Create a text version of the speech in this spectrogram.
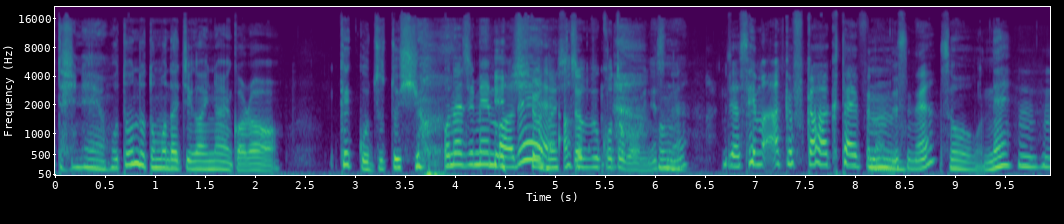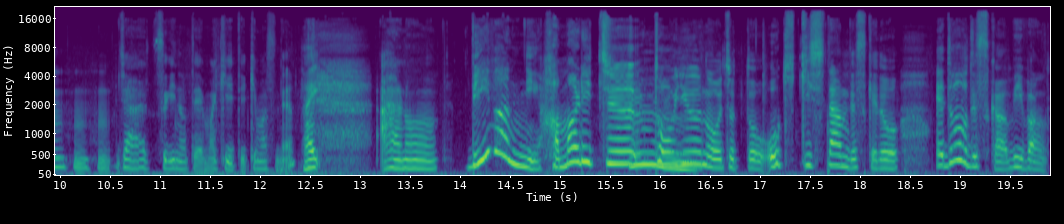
私ねほとんど友達がいないから結構ずっと一緒。同じメンバーで 遊ぶことが多いんですね、じゃあ狭く深くタイプなんですね、そうね。ふんふんふんふん。じゃあ次のテーマ聞いていきますね。はい。あの「ビバンにハマり中というのをちょっとお聞きしたんですけど、えどうですか「ビバン。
